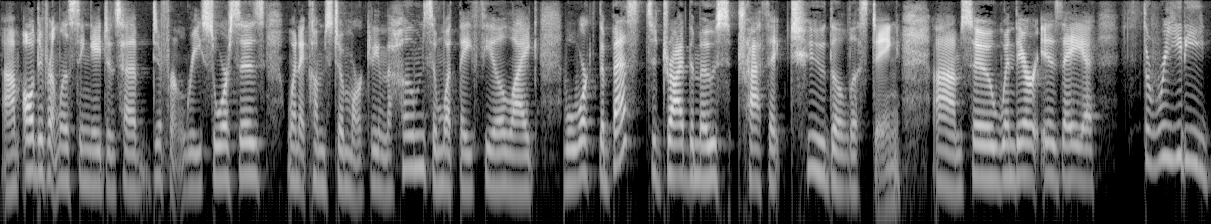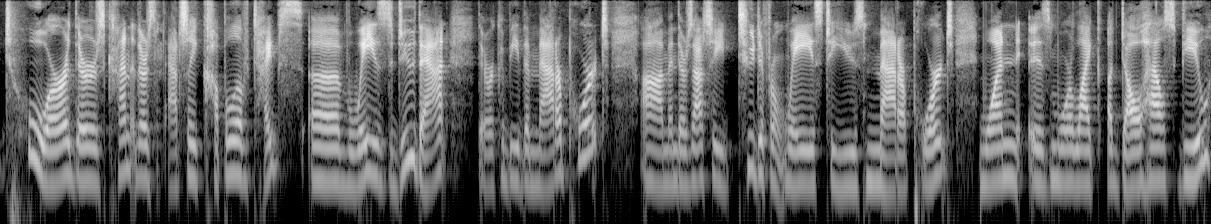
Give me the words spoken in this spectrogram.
um, all different listing agents have different resources when it comes to marketing the homes and what they feel like will work the best to drive the most traffic to the listing. Um, so, when there is a 3D tour, there's kind of there's actually a couple of types of ways to do that. There could be the Matterport, um, and there's actually two different ways to use Matterport. One is more like a dollhouse view,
